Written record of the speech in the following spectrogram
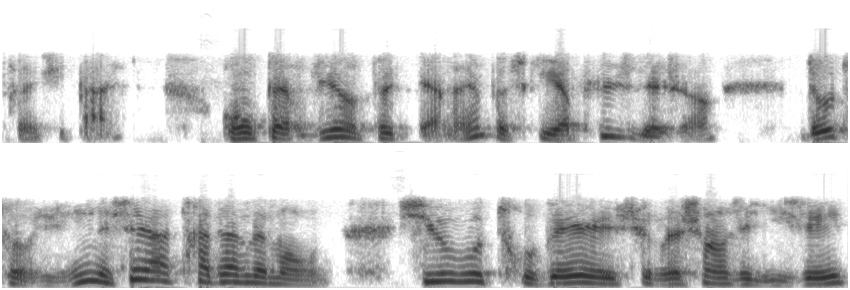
principales ont perdu un peu de terrain parce qu'il y a plus de gens d'autres origines, et c'est à travers le monde. Si vous vous trouvez sur les Champs-Élysées,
